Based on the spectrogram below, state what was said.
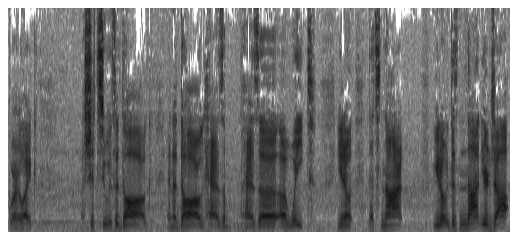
where, like, a Shih Tzu is a dog, and a dog has a has a, a weight. You know, that's not, you know, that's not your job.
